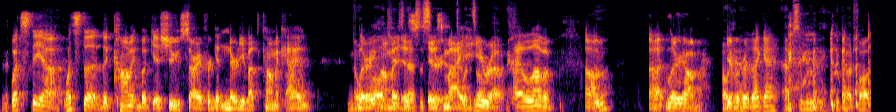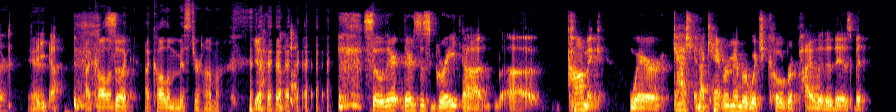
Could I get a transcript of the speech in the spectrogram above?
what's the uh, what's the the comic book issue? Sorry for getting nerdy about the comic. I no Larry Hama is, is my hero. I love him. Um, uh, Larry Hama. Oh, you ever yeah. heard that guy? Absolutely, the Godfather. Yeah. yeah. I call him so, I, I, call him Mr. Hama. yeah. so there there's this great uh, uh, comic where gosh, and I can't remember which Cobra pilot it is, but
